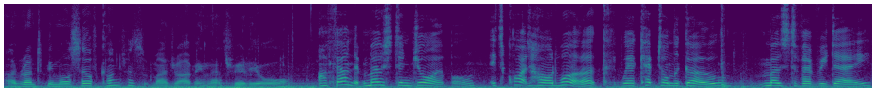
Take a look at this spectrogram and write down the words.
I've learnt to be more self conscious of my driving, that's really all. I found it most enjoyable. It's quite hard work. We're kept on the go most of every day,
